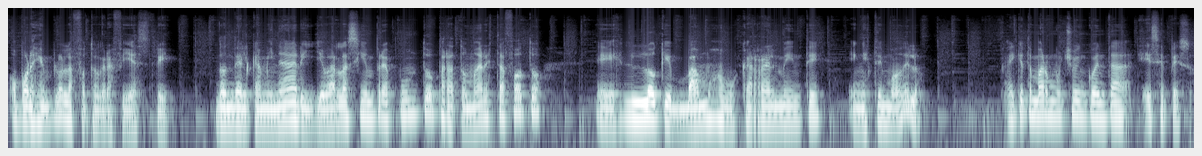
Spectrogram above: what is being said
o por ejemplo la fotografía street, donde el caminar y llevarla siempre a punto para tomar esta foto es lo que vamos a buscar realmente en este modelo. Hay que tomar mucho en cuenta ese peso.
